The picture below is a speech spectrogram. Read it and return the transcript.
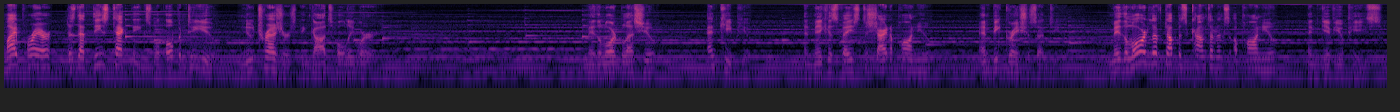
My prayer is that these techniques will open to you new treasures in God's holy word. May the Lord bless you and keep you, and make his face to shine upon you, and be gracious unto you. May the Lord lift up his countenance upon you and give you peace.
